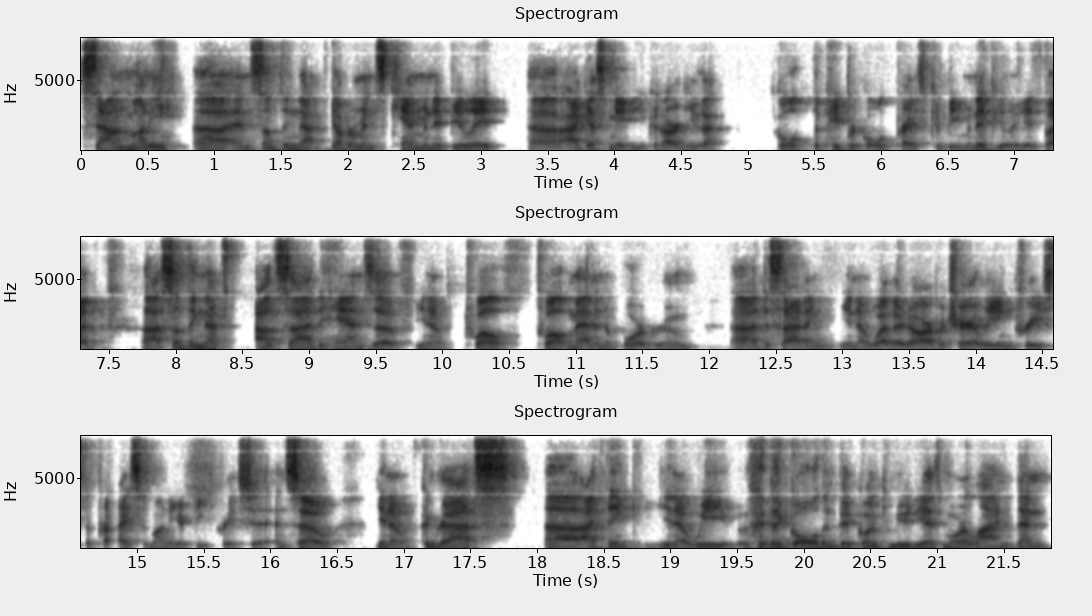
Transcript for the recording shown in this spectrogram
sound money uh, and something that governments can manipulate. Uh, I guess maybe you could argue that gold, the paper gold price could be manipulated, but uh, something that's outside the hands of, you know, 12, 12 men in a boardroom uh, deciding, you know, whether to arbitrarily increase the price of money or decrease it. And so, you know, congrats. Uh, I think, you know, we, the gold and Bitcoin community is more aligned than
